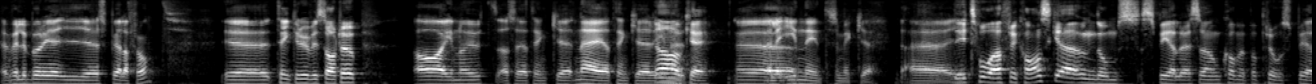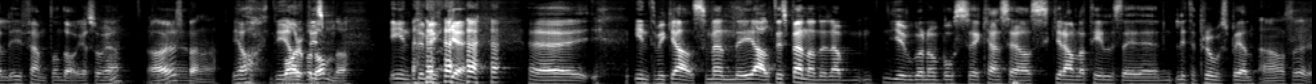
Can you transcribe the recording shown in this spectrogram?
jag ville börja i eh, spelarfront. Eh, tänker du vi startar upp? Ja, in och ut. Alltså jag tänker, nej jag tänker in Ja, och ut. okej. Eh, Eller in är inte så mycket. Eh, Det är två afrikanska ungdomsspelare som kommer på provspel i 15 dagar så jag. Mm. Ja, det är Eh, spännande. Ja, det är Var du på alltid dem då? Inte mycket. eh, inte mycket alls, men det är alltid spännande när Djurgården och Bosse kanske har skramlat till sig eh, lite provspel. Ja, så är det.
